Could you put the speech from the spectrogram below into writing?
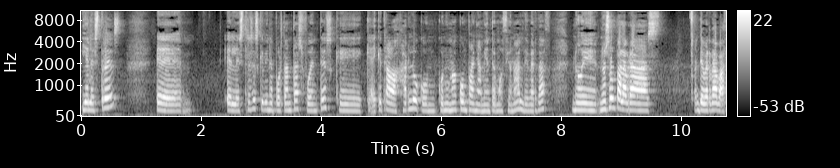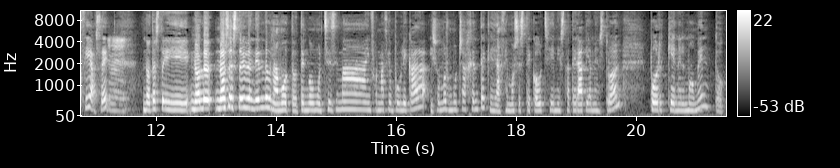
y el estrés, eh, el estrés es que viene por tantas fuentes que, hay que trabajarlo con, un acompañamiento emocional, de verdad. No, no son palabras de verdad vacías, ¿eh? Mm. No te estoy, no, no os estoy vendiendo una moto, tengo muchísima información publicada y somos mucha gente que hacemos este coaching y esta terapia menstrual porque en el momento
